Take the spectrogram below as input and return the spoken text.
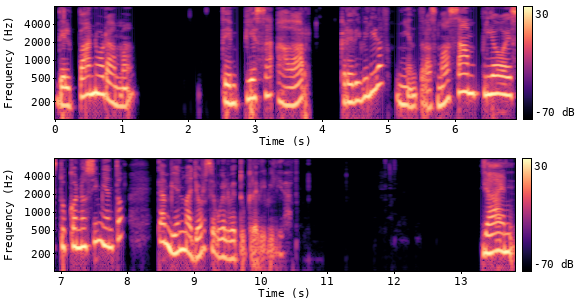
del panorama te empieza a dar credibilidad. Mientras más amplio es tu conocimiento, también mayor se vuelve tu credibilidad. Ya en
